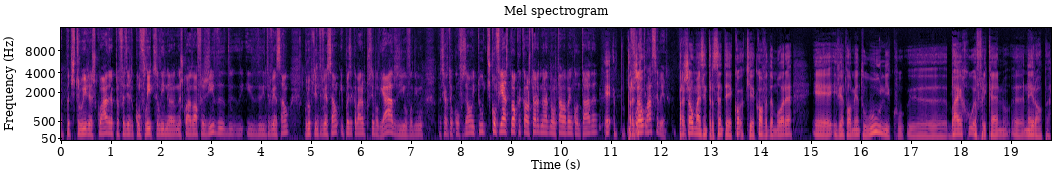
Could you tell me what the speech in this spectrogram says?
a, para destruir a esquadra, para fazer conflitos ali na, na esquadra de Alfragide de, de, de, intervenção, grupo de intervenção, e depois acabaram por ser baleados e houve ali uma certa confusão e tu desconfiaste logo que aquela história não, não estava bem contada é, para já, lá saber. Para já o mais interessante é que a Cova da Moura é eventualmente o único uh, bairro africano uh, na Europa.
